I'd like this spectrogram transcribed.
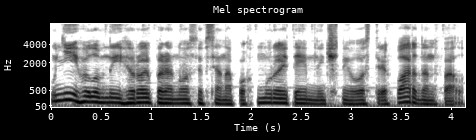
У ній головний герой переносився на похмурий таємничний острів Варденфел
